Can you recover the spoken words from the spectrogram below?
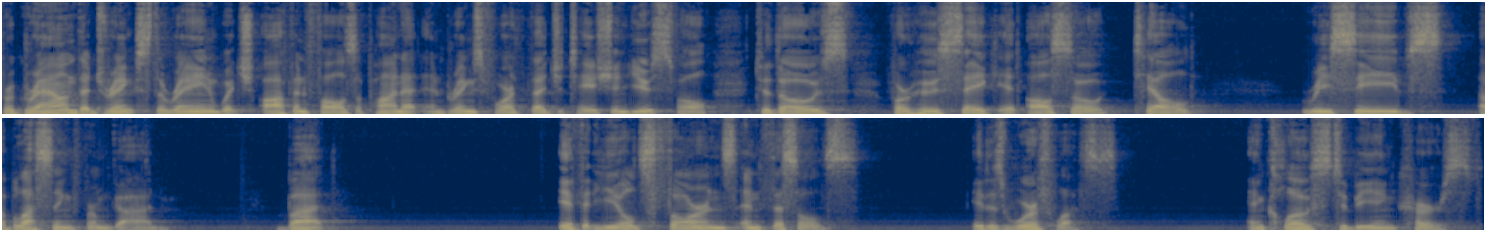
For ground that drinks the rain which often falls upon it and brings forth vegetation useful to those for whose sake it also tilled receives a blessing from God. But if it yields thorns and thistles, it is worthless and close to being cursed.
